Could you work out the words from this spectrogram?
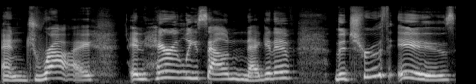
and dry inherently sound negative, the truth is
